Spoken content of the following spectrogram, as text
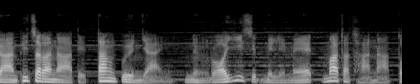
การพิจารณาติดตั้งปืนใหญ่ 120มิลลิเมตรมาตรฐานนาโต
